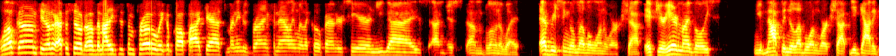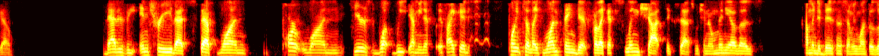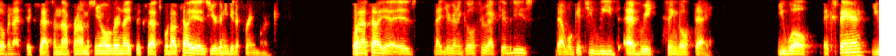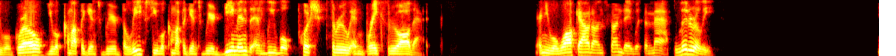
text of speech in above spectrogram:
Welcome to another episode of the Lead System Pro Wake Up Call Podcast. My name is Brian Fanale, one of the co-founders here, and you guys, I'm just I'm blown away. Every single level one workshop. If you're hearing my voice and you've not been to a level one workshop, you gotta go. That is the entry. That's step one, part one. Here's what we. I mean, if if I could point to like one thing that for like a slingshot success, which I know many of us come into business and we want those overnight success. I'm not promising you overnight success. What I'll tell you is you're going to get a framework. What I'll tell you is that you're going to go through activities that will get you leads every single day. You will expand, you will grow, you will come up against weird beliefs, you will come up against weird demons, and we will push through and break through all that. And you will walk out on Sunday with a map, literally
